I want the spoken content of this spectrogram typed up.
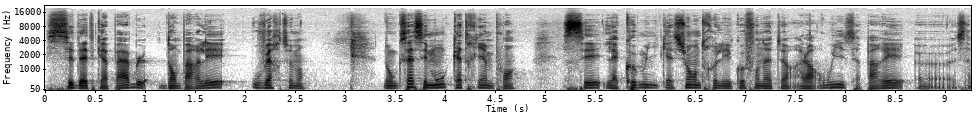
c'est d'être capable d'en parler ouvertement. Donc ça, c'est mon quatrième point. C'est la communication entre les cofondateurs. Alors oui, ça paraît, euh, ça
